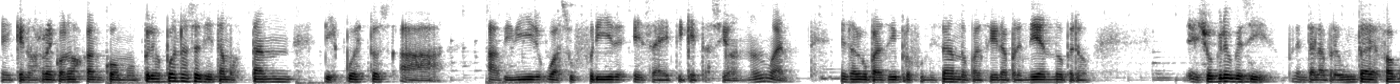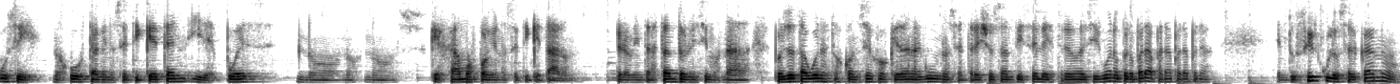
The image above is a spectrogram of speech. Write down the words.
eh, que nos reconozcan como, pero después no sé si estamos tan dispuestos a, a vivir o a sufrir esa etiquetación, ¿no? Bueno, es algo para seguir profundizando, para seguir aprendiendo, pero eh, yo creo que sí, frente a la pregunta de Facu, sí, nos gusta que nos etiqueten y después no, nos quejamos porque nos etiquetaron. Pero mientras tanto no hicimos nada. Por eso está bueno estos consejos que dan algunos, entre ellos Santi Celeste, no decir, bueno, pero pará, pará, pará, pará. En tu círculo cercano,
